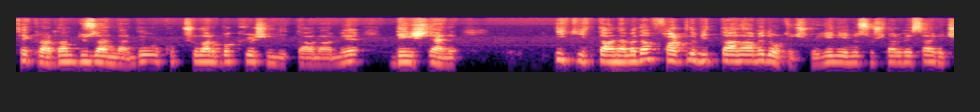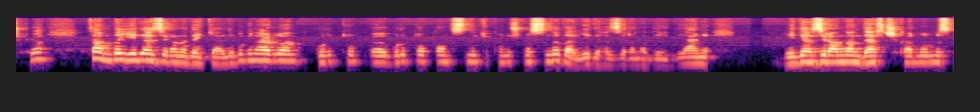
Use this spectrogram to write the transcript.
tekrardan düzenlendi. Hukukçular bakıyor şimdi iddianameye. Değiş yani ilk iddianameden farklı bir iddianame de ortaya çıkıyor. Yeni yeni suçlar vesaire çıkıyor. Tam da 7 Haziran'a denk geldi. Bugün Erdoğan grup, top, e, grup toplantısındaki konuşmasında da 7 Haziran'a değindi. Yani 7 Haziran'dan ders çıkarmamız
